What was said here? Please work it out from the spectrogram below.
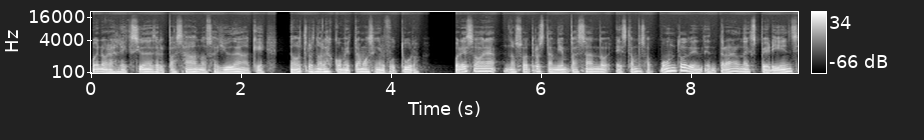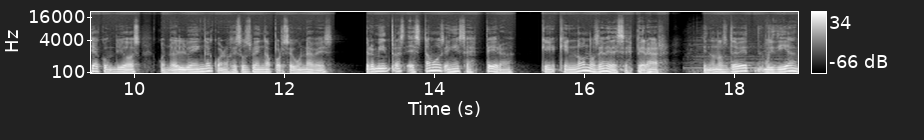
bueno, las lecciones del pasado nos ayudan a que nosotros no las cometamos en el futuro. Por eso ahora nosotros también pasando, estamos a punto de entrar a una experiencia con Dios cuando Él venga, cuando Jesús venga por segunda vez. Pero mientras estamos en esa espera, que, que no nos debe desesperar, sino nos debe, hoy día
